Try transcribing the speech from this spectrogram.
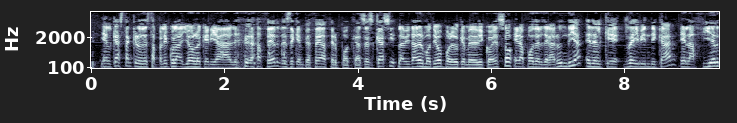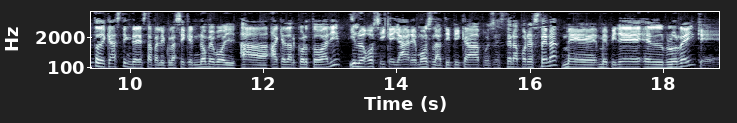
El cast and crew de esta película yo lo quería hacer desde que empecé a hacer podcast. Es casi la mitad del motivo por el que me dedico a eso, era poder llegar un día en el que reivindicar el acierto de casting de esta película. Así que no me voy a, a quedar corto allí. Y luego sí que ya haremos la típica, pues escena por escena. Me, me pillé el Blu-ray, que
